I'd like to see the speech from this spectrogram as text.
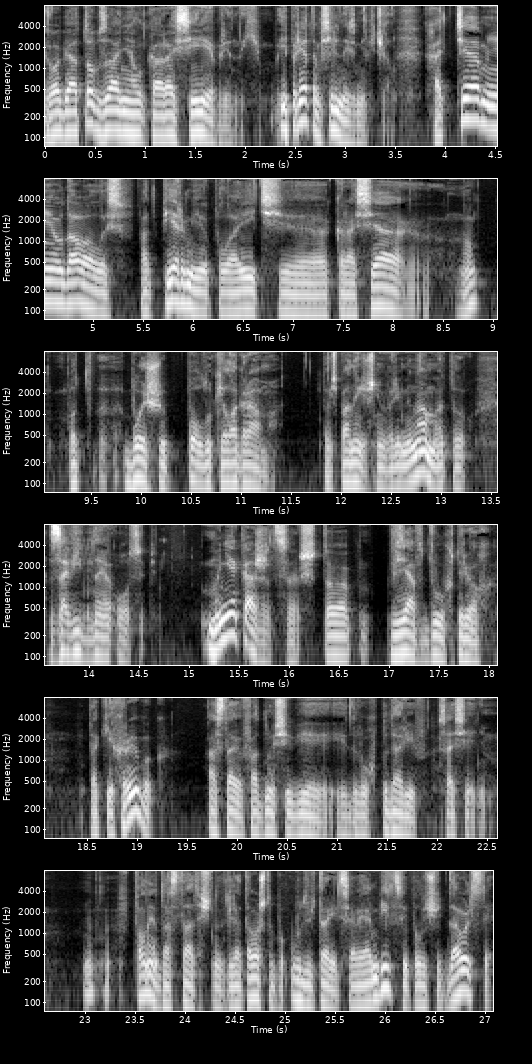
его биотоп занял карась серебряный. И при этом сильно измельчал. Хотя мне удавалось под Пермию половить э, карася ну, вот больше полукилограмма. То есть по нынешним временам это завидная особь. Мне кажется, что взяв двух-трех таких рыбок, оставив одну себе и двух подарив соседям, ну, вполне достаточно для того, чтобы удовлетворить свои амбиции, получить удовольствие.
